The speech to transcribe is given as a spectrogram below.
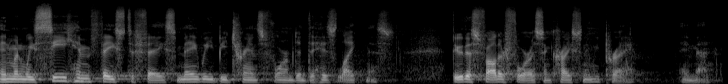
And when we see him face to face, may we be transformed into his likeness. Do this, Father, for us. In Christ's name we pray. Amen.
